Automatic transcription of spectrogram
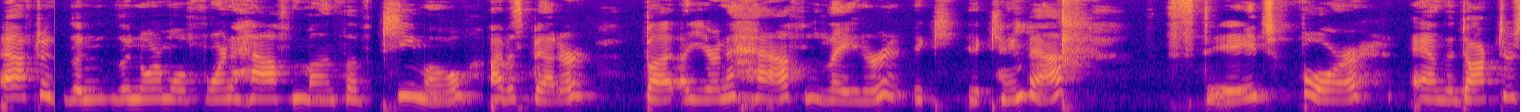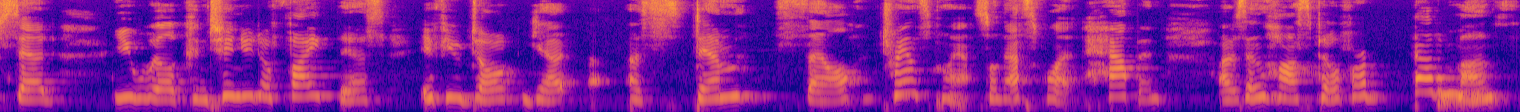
After the, the normal four and a half month of chemo, I was better. But a year and a half later, it, it came back, stage four, and the doctor said, You will continue to fight this if you don't get a stem cell transplant. So that's what happened. I was in the hospital for about a month,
